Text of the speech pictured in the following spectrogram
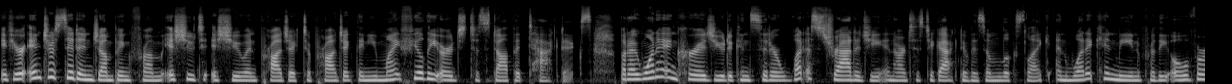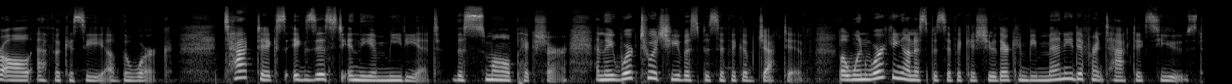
If you're interested in jumping from issue to issue and project to project, then you might feel the urge to stop at tactics. But I want to encourage you to consider what a strategy in artistic activism looks like and what it can mean for the overall efficacy of the work. Tactics exist in the immediate, the small picture, and they work to achieve a specific objective. But when working on a specific issue, there can be many different tactics used.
